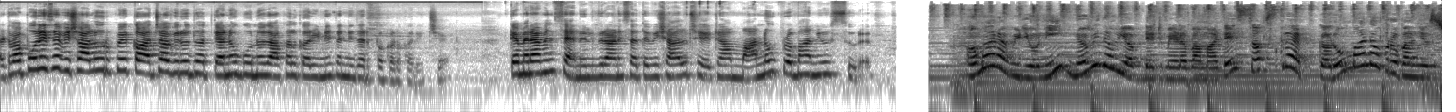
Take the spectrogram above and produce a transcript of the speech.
અટવા પોલીસે વિશાલ ઉર્ફે કાંચા વિરુદ્ધ હત્યાનો ગુનો દાખલ કરીને તેની ધરપકડ કરી છે. કેમેરામેન સેનિલ વિરાણી સાથે વિશાલ છેઠા, માનવ પ્રભા ન્યૂઝ સુરત. અમારા વિડીયોની નવી નવી અપડેટ મેળવવા માટે સબસ્ક્રાઇબ કરો માનવ પ્રભા ન્યૂઝ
